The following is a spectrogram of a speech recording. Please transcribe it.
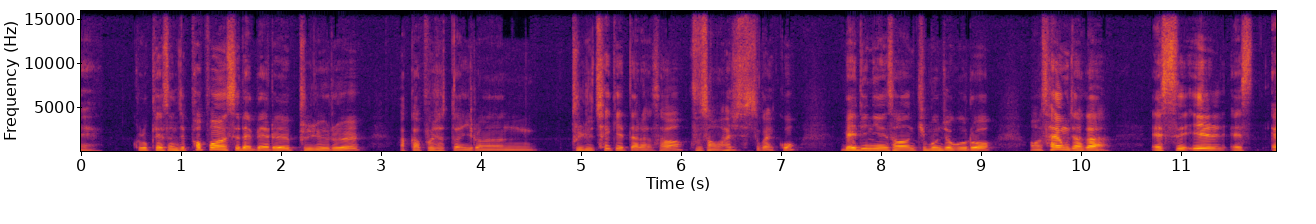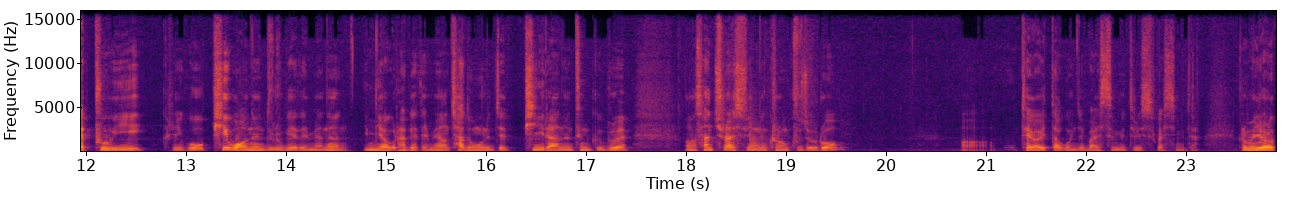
예. 그렇게 해서 이제 퍼포먼스 레벨을 분류를 아까 보셨던 이런 분류 체계에 따라서 구성하실 수가 있고 메디니에선 기본적으로 어, 사용자가 S1, S, F2 그리고 P1을 누르게 되면은 입력을 하게 되면 자동으로 이제 B라는 등급을 어, 산출할 수 있는 그런 구조로 어, 되어 있다고 이제 말씀을 드릴 수가 있습니다. 그러면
